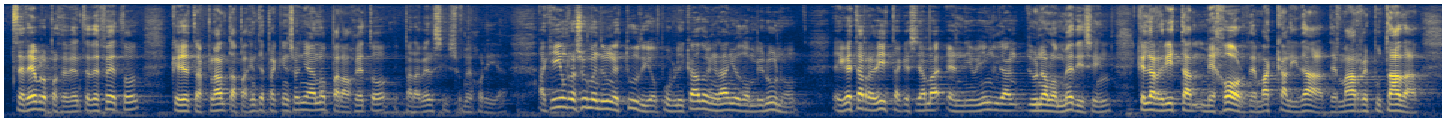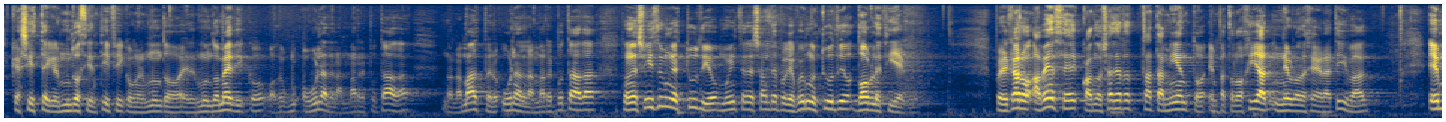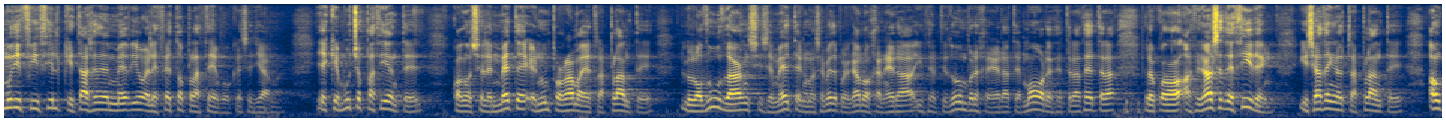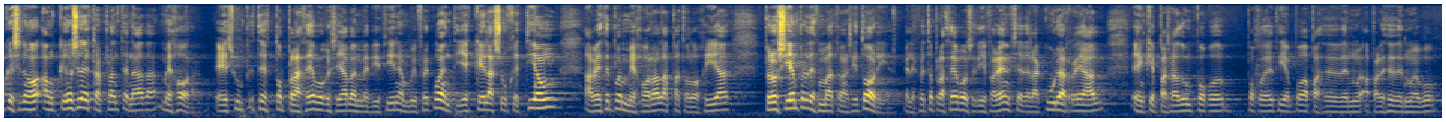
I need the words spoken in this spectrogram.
cerebro procedente de fetos que se trasplanta a pacientes parkinsonianos para, objeto, para ver si su mejoría. Aquí hay un resumen de un estudio publicado en el año 2001 en esta revista que se llama el New England Journal of Medicine, que es la revista mejor, de más calidad, de más reputada que existe en el mundo científico, en el mundo, el mundo médico, o, o una de las más reputadas, no la más, pero una de las más reputadas, donde se hizo un estudio muy interesante porque fue un estudio doble ciego. Porque claro, a veces cuando se hace tratamiento en patologías neurodegenerativas, es muy difícil quitarse de en medio el efecto placebo, que se llama. Y es que muchos pacientes, cuando se les mete en un programa de trasplante, lo dudan si se meten o no se meten, porque claro, genera incertidumbre, genera temor, etcétera, etcétera. Pero cuando al final se deciden y se hacen el trasplante, aunque, no, aunque no se les trasplante nada, mejoran. Es un efecto placebo que se llama en medicina, es muy frecuente, y es que la sugestión a veces pues, mejora las patologías, pero siempre de forma transitoria. El efecto placebo se diferencia de la cura real en que pasado un poco, poco de tiempo aparece de, aparece de nuevo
